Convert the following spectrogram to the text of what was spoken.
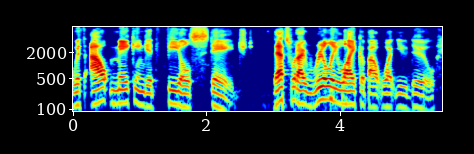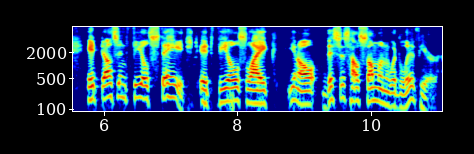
without making it feel staged that's what I really like about what you do. It doesn't feel staged. It feels like, you know, this is how someone would live here.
